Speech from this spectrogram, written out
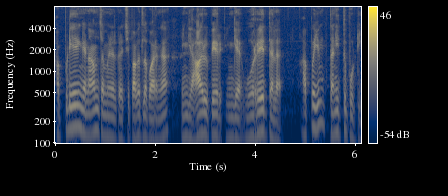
அப்படியே இங்கே நாம் தமிழர் கட்சி பக்கத்தில் பாருங்கள் இங்கே ஆறு பேர் இங்கே ஒரே தலை. அப்பையும் தனித்து போட்டி.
